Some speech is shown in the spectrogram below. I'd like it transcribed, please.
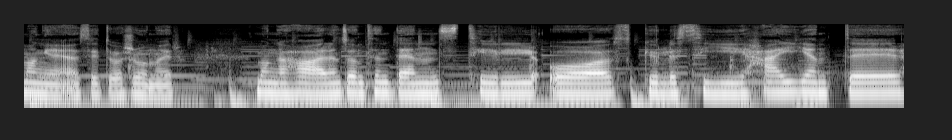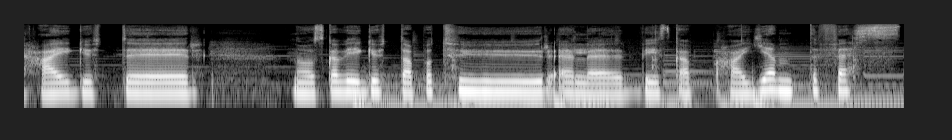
mange situasjoner. Mange har en sånn tendens til å skulle si hei, jenter, hei, gutter. Nå skal vi gutta på tur, eller vi skal ha jentefest.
